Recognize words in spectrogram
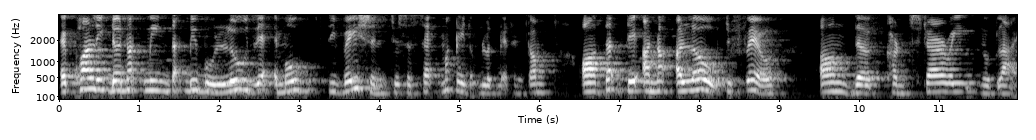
equality does not mean that people lose their motivation to succeed, mất đi động lực để thành công, or that they are not allowed to fail. On the contrary, ngược lại.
